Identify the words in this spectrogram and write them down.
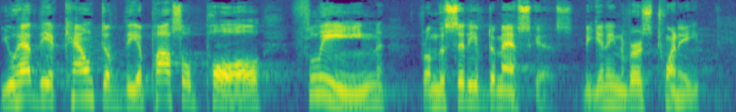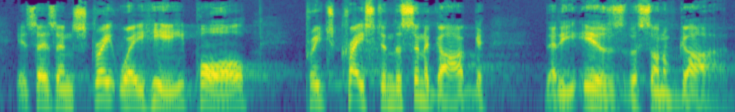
you have the account of the Apostle Paul fleeing from the city of Damascus. Beginning in verse 20, it says, And straightway he, Paul, preached Christ in the synagogue that he is the Son of God.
